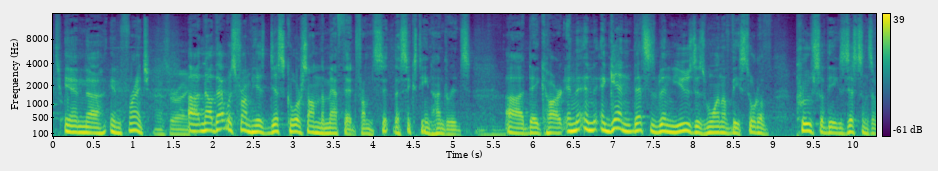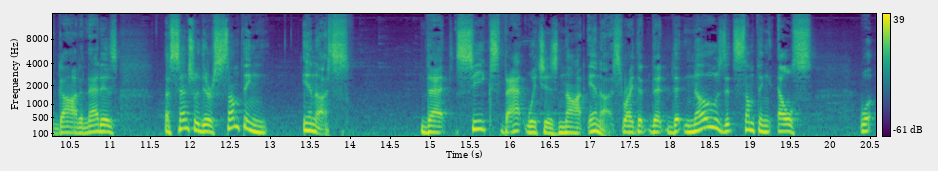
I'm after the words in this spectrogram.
in uh, in French. That's right. Uh, no, that was from his discourse on the method from si- the 1600s, uh, Descartes. And and again, this has been used as one of the sort of proofs of the existence of God, and that is essentially there's something in us that seeks that which is not in us, right? That that that knows that something else. Well,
